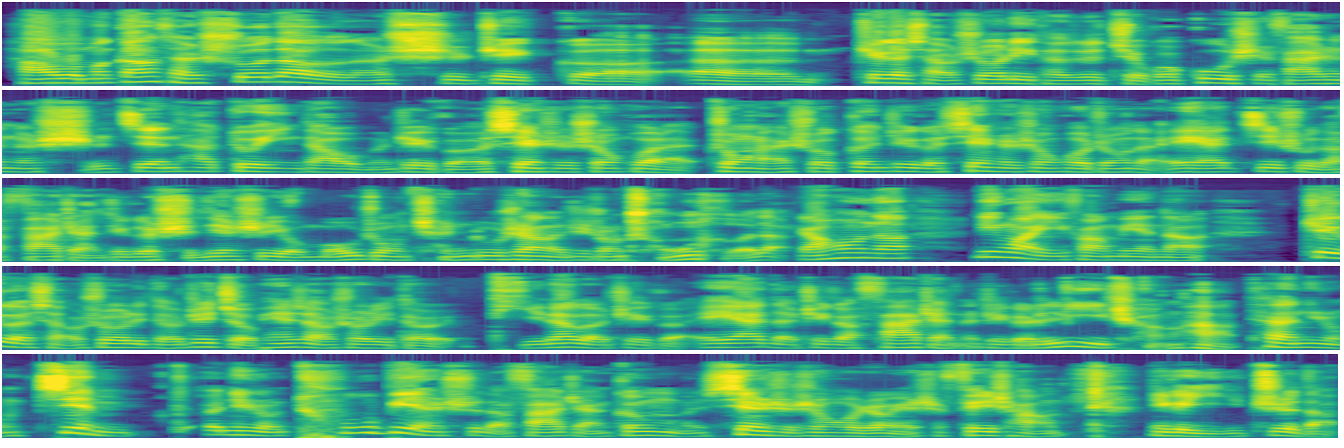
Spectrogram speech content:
好，我们刚才说到的呢是这个呃这个小说里头的九个故事发生的时间，它对应到我们这个现实生活来中来说，跟这个现实生活中的 AI 技术的发展这个时间是有某种程度上的这种重合的。然后呢，另外一方面呢。这个小说里头，这九篇小说里头提到了这个 AI 的这个发展的这个历程，哈，它的那种渐呃那种突变式的发展，跟我们现实生活中也是非常那个一致的。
